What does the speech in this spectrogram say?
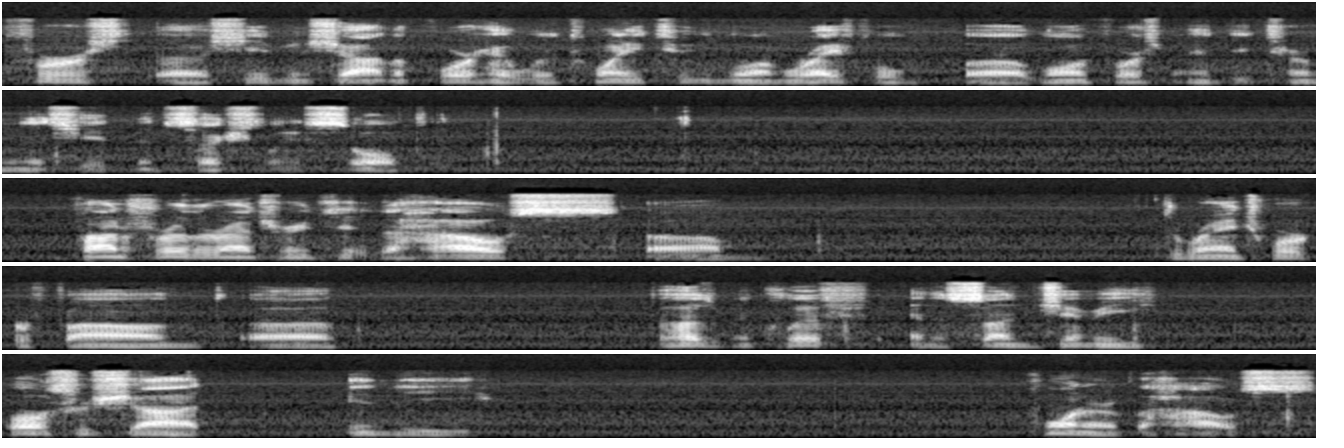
first. Uh, she had been shot in the forehead with a 22 long rifle. Uh, law enforcement had determined that she had been sexually assaulted. Upon further entry to the house, um, the ranch worker found uh, the husband Cliff and the son Jimmy also shot in the corner of the house,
